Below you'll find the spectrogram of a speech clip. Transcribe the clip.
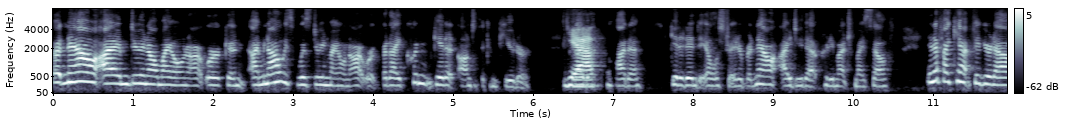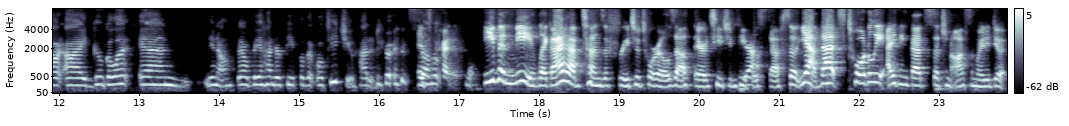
But now I'm doing all my own artwork, and I mean, I always was doing my own artwork, but I couldn't get it onto the computer. Yeah, how to get it into Illustrator, but now I do that pretty much myself. And if I can't figure it out, I Google it, and you know there'll be a hundred people that will teach you how to do it. So. It's incredible. Even me, like I have tons of free tutorials out there teaching people yeah. stuff. So yeah, that's totally. I think that's such an awesome way to do it.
